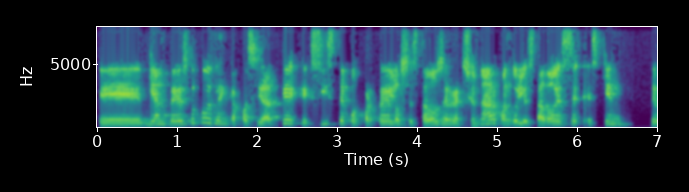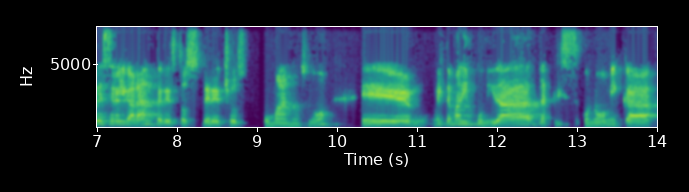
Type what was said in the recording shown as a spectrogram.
Eh, y ante esto, pues la incapacidad que, existe por parte de los estados de reaccionar, cuando el Estado es, es quien debe ser el garante de estos derechos humanos, ¿no? Eh, el tema de impunidad, la crisis económica,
